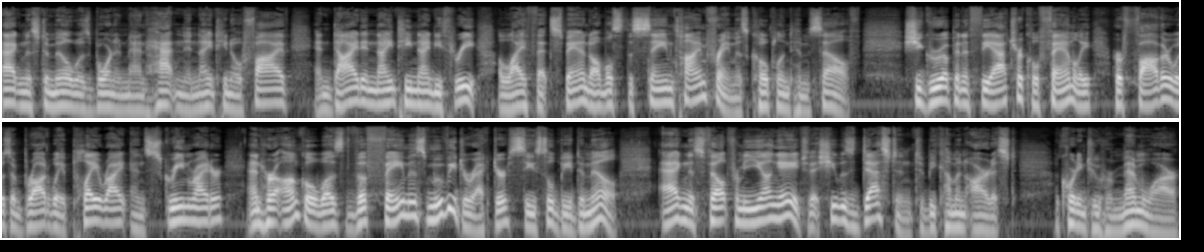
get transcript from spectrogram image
Agnes DeMille was born in Manhattan in 1905 and died in 1993, a life that spanned almost the same time frame as Copland himself. She grew up in a theatrical family. Her father was a Broadway playwright and screenwriter, and her uncle was the famous movie director Cecil B. DeMille. Agnes felt from a young age that she was destined to become an artist. According to her memoir,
